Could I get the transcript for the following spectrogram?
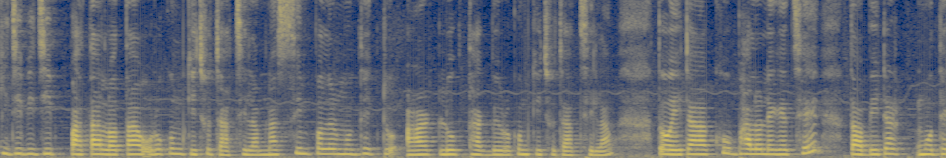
হিজিবিজি পাতা লতা ওরকম কিছু চাচ্ছিলাম না। সিম্পলের মধ্যে একটু আর্ট লুক থাকবে ওরকম কিছু চাচ্ছিলাম। তো এটা খুব ভালো লেগেছে, তবে এটার মধ্যে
